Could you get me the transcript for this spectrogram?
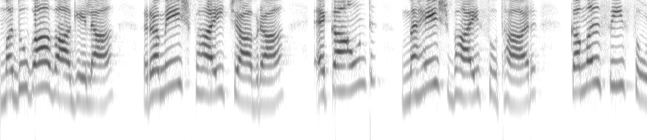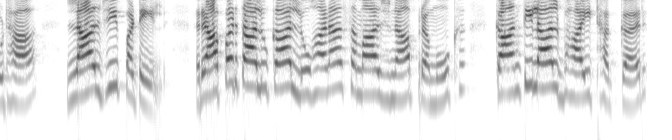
મધુબા વાઘેલા, રમેશભાઈ ચાવરા, એકાઉન્ટ મહેશભાઈ સુથાર, કમલસિંહ સોઢા, લાલજી પટેલ, રાપર તાલુકા લોહાણા સમાજના પ્રમુખ કાંતિલાલભાઈ ઠક્કર,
